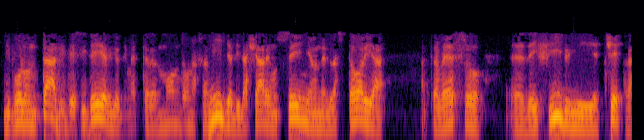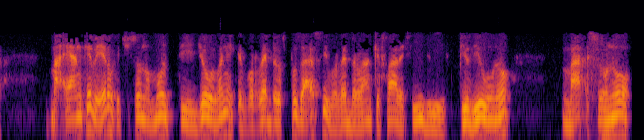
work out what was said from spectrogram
di, volontà, di desiderio di mettere al mondo una famiglia, di lasciare un segno nella storia attraverso eh, dei figli, eccetera. Ma è anche vero che ci sono molti giovani che vorrebbero sposarsi, vorrebbero anche fare figli più di uno, ma sono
